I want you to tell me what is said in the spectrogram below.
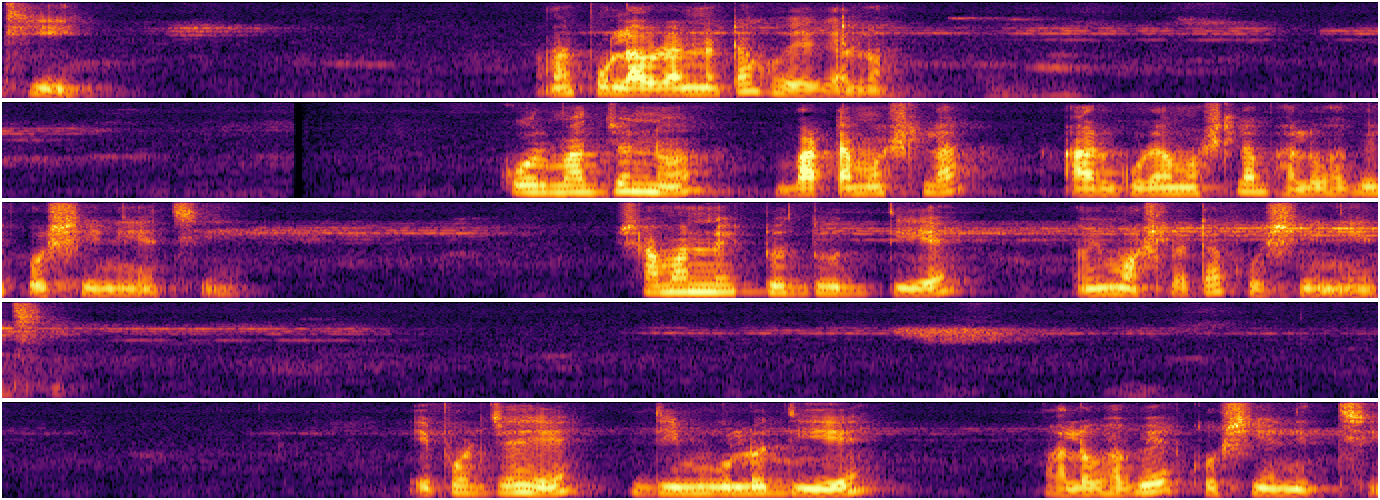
ঘি। আমার পোলাও রান্নাটা হয়ে গেল। কোরমার জন্য বাটা মশলা আর গুঁড়া মশলা ভালোভাবে কষিয়ে নিয়েছি। সামান্য একটু দুধ দিয়ে আমি মশলাটা কষিয়ে নিয়েছি। এ পর্যায়ে ডিমগুলো দিয়ে ভালোভাবে কষিয়ে নিচ্ছি।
